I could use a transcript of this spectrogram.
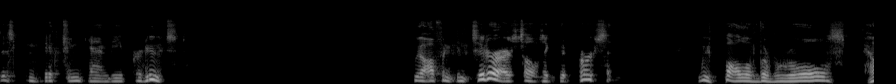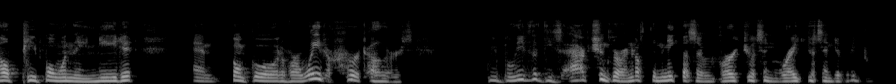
this conviction can be produced. We often consider ourselves a good person. We follow the rules, help people when they need it, and don't go out of our way to hurt others. We believe that these actions are enough to make us a virtuous and righteous individual.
